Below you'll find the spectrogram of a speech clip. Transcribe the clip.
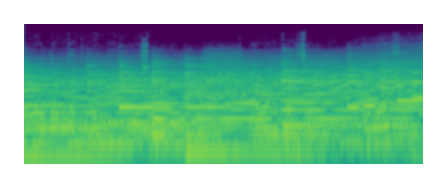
I want to pass it.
